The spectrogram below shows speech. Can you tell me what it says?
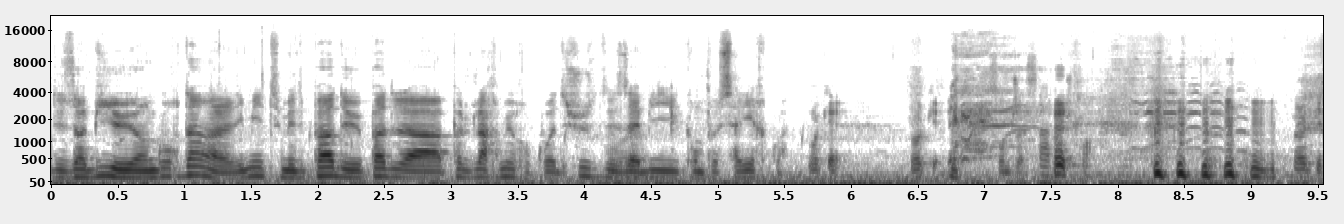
des habits et un gourdin à la limite, mais pas de, pas de la, pas de l'armure, quoi. Juste des habits qu'on peut salir, quoi. Ok. Ok. Ils sont déjà sales, je crois. ok.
